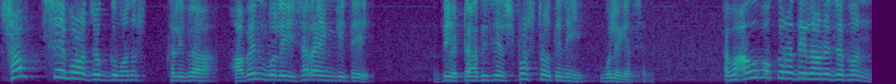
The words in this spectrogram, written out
সবচেয়ে বড় যোগ্য মানুষ খলিফা হবেন বলে ইশারা ইঙ্গিতে দুই একটা হাদিসে স্পষ্ট তিনি বলে গেছেন। এবং আবু বকর যখন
